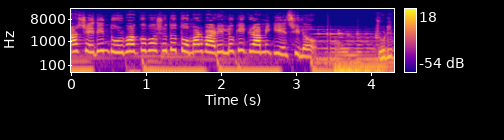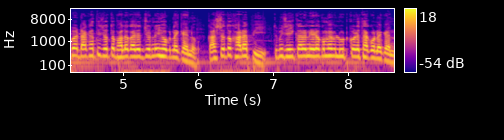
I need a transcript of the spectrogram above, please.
আর সেদিন দুর্ভাগ্যবশত তোমার বাড়ির লোকই গ্রামে গিয়েছিল। চুরি বা ডাকাতি যত ভালো কাজের জন্যই হোক না কেন, কাজটা তো খারাপই। তুমি যেই কারণে এরকম ভাবে লুট করে থাকো না কেন,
